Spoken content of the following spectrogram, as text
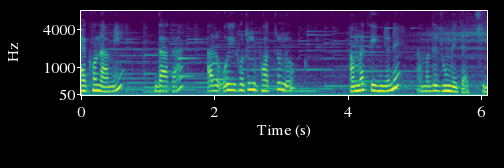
এখন আমি, দাদা আর ওই হোটেল ভদ্রলোক, আমরা তিনজনে আমাদের রুমে যাচ্ছি।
